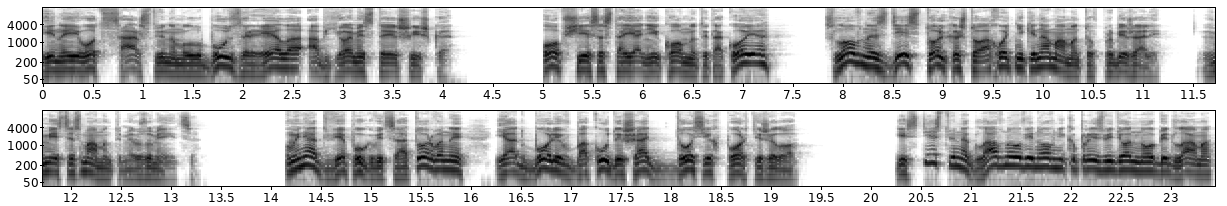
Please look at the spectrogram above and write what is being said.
и на его царственном лбу зрела объемистая шишка. Общее состояние комнаты такое, словно здесь только что охотники на мамонтов пробежали. Вместе с мамонтами, разумеется. У меня две пуговицы оторваны, и от боли в боку дышать до сих пор тяжело. Естественно, главного виновника произведенного бедлама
